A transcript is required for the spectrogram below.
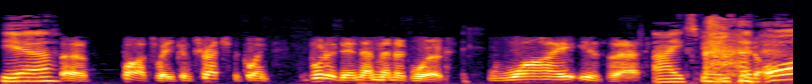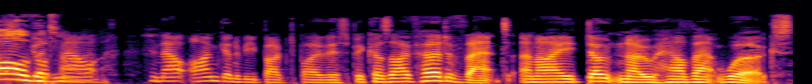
Yeah, uh, parts where you can scratch the coin, put it in, and then it works. Why is that? I experience it all the time. now, now I'm going to be bugged by this because I've heard of that and I don't know how that works.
